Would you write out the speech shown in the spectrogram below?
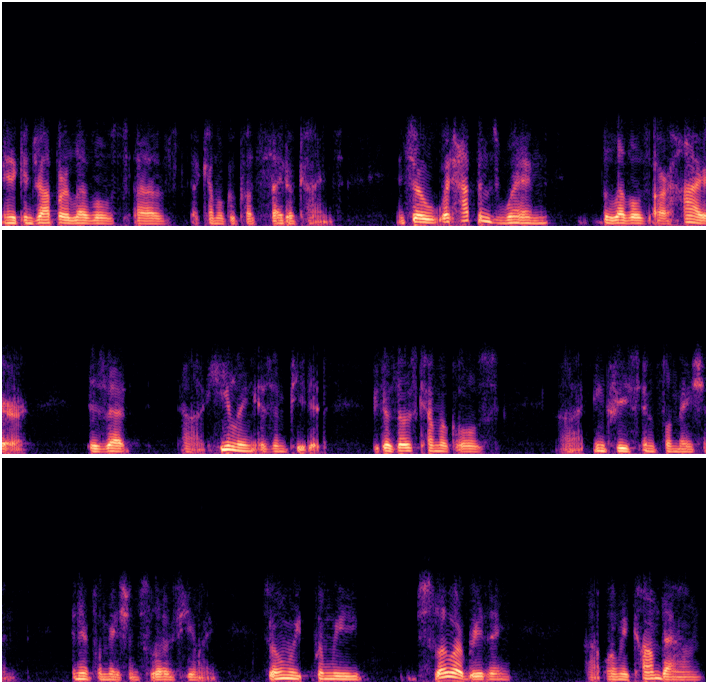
and it can drop our levels of a chemical called cytokines. And so, what happens when the levels are higher is that uh, healing is impeded because those chemicals uh, increase inflammation, and inflammation slows healing. So, when we, when we slow our breathing, uh, when we calm down,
